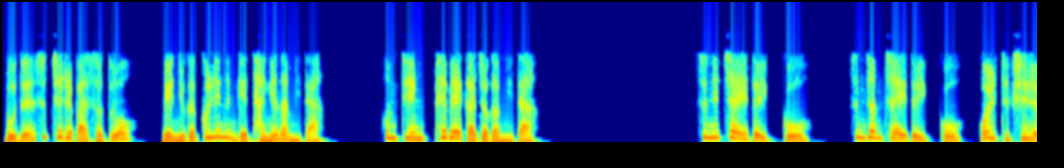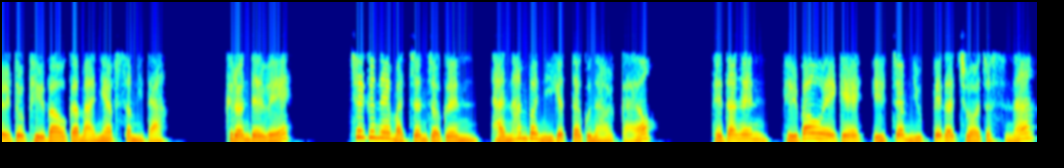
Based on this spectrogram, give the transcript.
모든 수치를 봐서도 메뉴가 꿀리는 게 당연합니다. 홈팀 패배 가져갑니다. 순위 차이도 있고 승점 차이도 있고 골 득실률도 빌바오가 많이 앞섭니다. 그런데 왜? 최근의 맞전적은 단 한 번 이겼다고 나올까요? 배당은 빌바오에게 1.6배가 주어졌으나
